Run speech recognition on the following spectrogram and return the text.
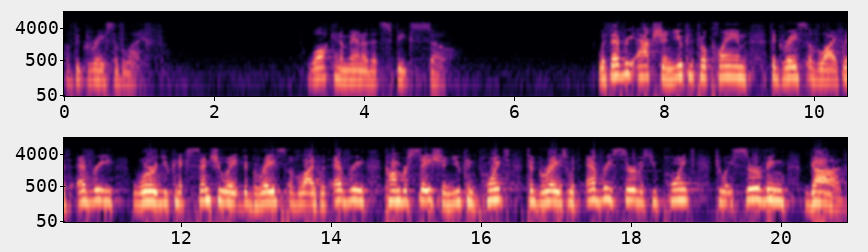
of the grace of life. Walk in a manner that speaks so. With every action, you can proclaim the grace of life. With every word, you can accentuate the grace of life. With every conversation, you can point to grace. With every service, you point to a serving God.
